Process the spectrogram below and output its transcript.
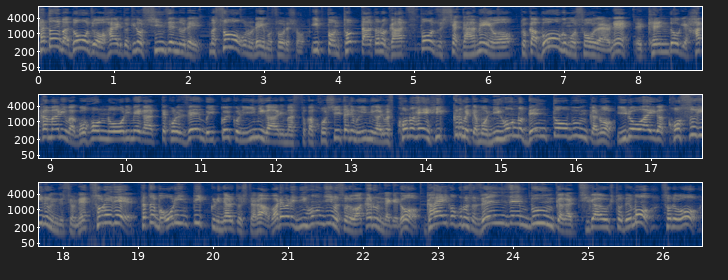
例えば道場を入る時の親善の礼。まあ、相互の礼もそうでしょ。一本取った後のガッツポーズしちゃダメよ。とか、防具もそうだよね。え剣道着、袴には5本の折り目があって、これ全部一個一個に意味がありますとか、腰板にも意味があります。この辺ひっくるめてもう日本の伝統文化の色合いが濃すぎるんですよね。それで、例えばオリンピックになるとしたら、我々日本人はそれわかるんだけど、外国の人全然文化が違う人でも、それを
